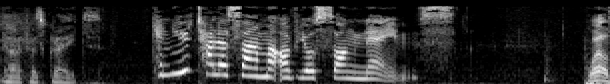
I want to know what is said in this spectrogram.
Yeah, it was great. Can you tell us some of your song names? Well,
